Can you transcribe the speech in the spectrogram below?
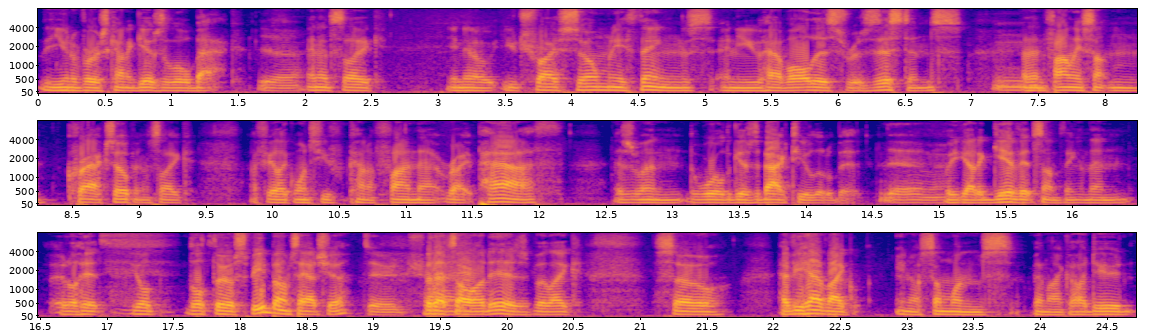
the universe kind of gives a little back, yeah, and it's like. You know, you try so many things and you have all this resistance, and then finally something cracks open. It's like I feel like once you kind of find that right path, is when the world gives back to you a little bit. yeah, man. But you got to give it something, and then it'll hit. You'll they'll throw speed bumps at you, Dude, but that's all it is. But like, so have you had like you know someone's been like, oh dude,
